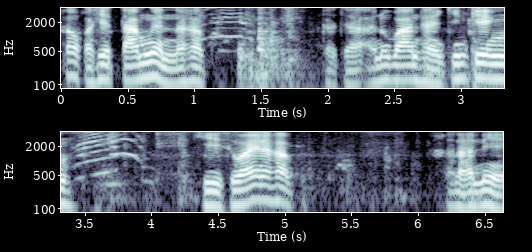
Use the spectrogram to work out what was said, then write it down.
เฮาก็เฮ็ดตามเงินนะครับ ก็จะอนุบาลให้กินเก่งขี่สวยนะครับ ขนาดนี้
